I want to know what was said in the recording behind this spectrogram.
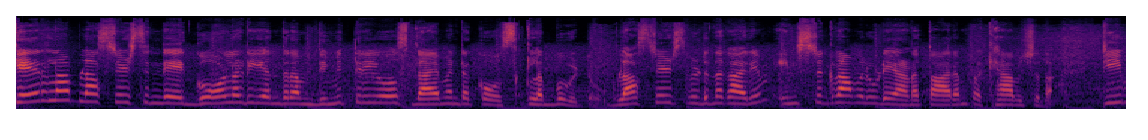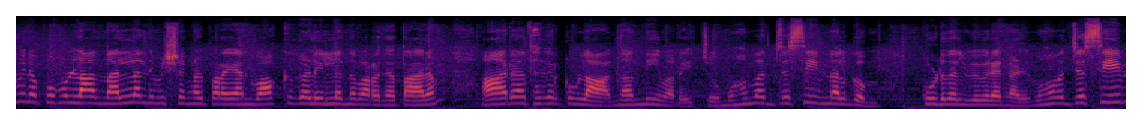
കേരള ബ്ലാസ്റ്റേഴ്സിന്റെ ഗോളടി യന്ത്രം ദിമിത്രിയോസ് ഡയമണ്ടക്കോസ് ക്ലബ്ബ് വിട്ടു. ബ്ലാസ്റ്റേഴ്സ് വിടുന്ന കാര്യം ഇൻസ്റ്റഗ്രാമിലൂടെയാണ് താരം പ്രഖ്യാപിച്ചത്. ടീമിനൊപ്പമുള്ള നല്ല നിമിഷങ്ങൾ പറയാൻ വാക്കുകളില്ലെന്ന് പറഞ്ഞ താരം ആരാധകർക്കുള്ള നന്ദിയും അറിയിച്ചു. മുഹമ്മദ് ജസീം നൽകും കൂടുതൽ വിവരങ്ങൾ. മുഹമ്മദ് ജസീം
